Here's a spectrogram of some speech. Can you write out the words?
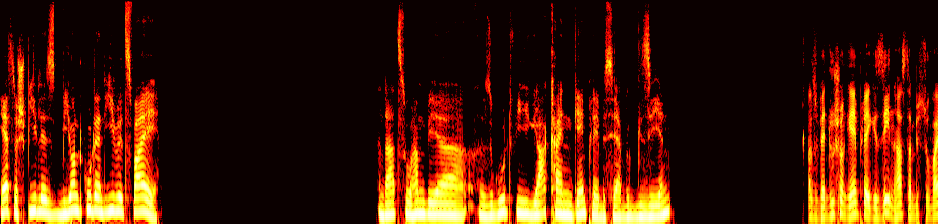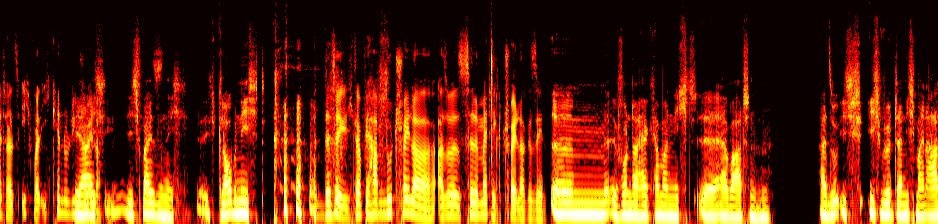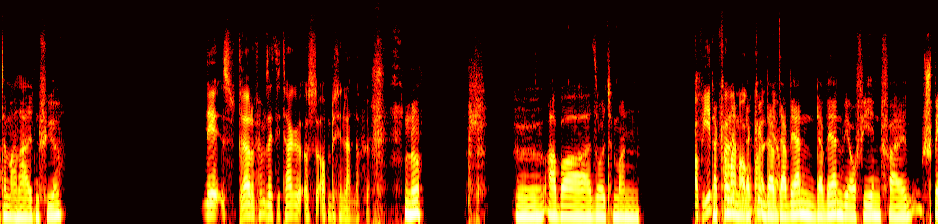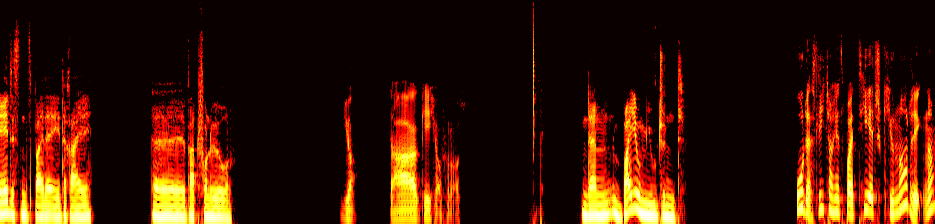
Erstes Spiel ist Beyond Good and Evil 2. Dazu haben wir so gut wie gar kein Gameplay bisher gesehen. Also wenn du schon Gameplay gesehen hast, dann bist du weiter als ich, weil ich kenne nur die ja, Trailer. ich, ich weiß es nicht. Ich glaube nicht. Deswegen, ich glaube, wir haben nur Trailer, also Cinematic-Trailer gesehen. ähm, von daher kann man nicht äh, erwarten. Also ich, ich würde da nicht meinen Atem anhalten für. Nee, ist 365 Tage, ist auch ein bisschen lang dafür. ne? Äh, aber sollte man Auf jeden Da Fall man, da, behalten, da, ja. da, werden, da werden wir auf jeden Fall spätestens bei der E3 äh, was von hören. ja, da gehe ich auch von aus. Und dann Biomutant. Oh, das liegt doch jetzt bei THQ Nordic, ne?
